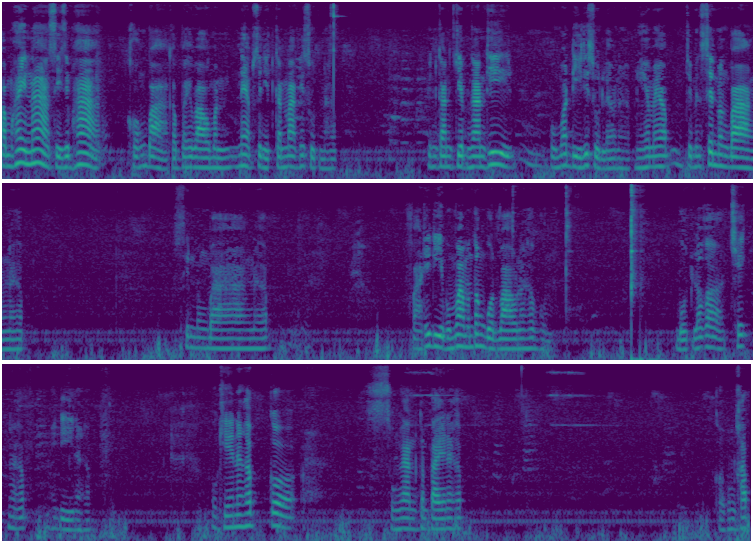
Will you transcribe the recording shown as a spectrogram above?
ทำให้หน้า 45 ของบ่ากับใบวาล์วมันแนบสนิทกันมากที่สุดนะครับ เป็นการเก็บงานที่ผมว่าดีที่สุดแล้วนะครับนี่เห็นไหมครับ จะเป็นเส้นบางๆนะครับ เส้นบางๆนะครับ ฝาที่ดีผมว่ามันต้องบดวาล์วนะครับ ผมบดแล้วก็เช็คนะครับให้ดีนะครับ โอเคนะครับ ก็ส่งงานกันไปนะครับ ขอบคุณครับ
